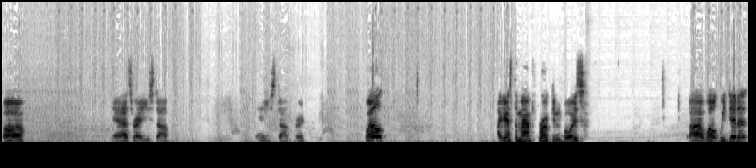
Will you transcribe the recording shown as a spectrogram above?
Uh oh. Yeah, that's right, you stop. Yeah, you stop, Rick. Well, I guess the map's broken, boys. Uh, well, we did it.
